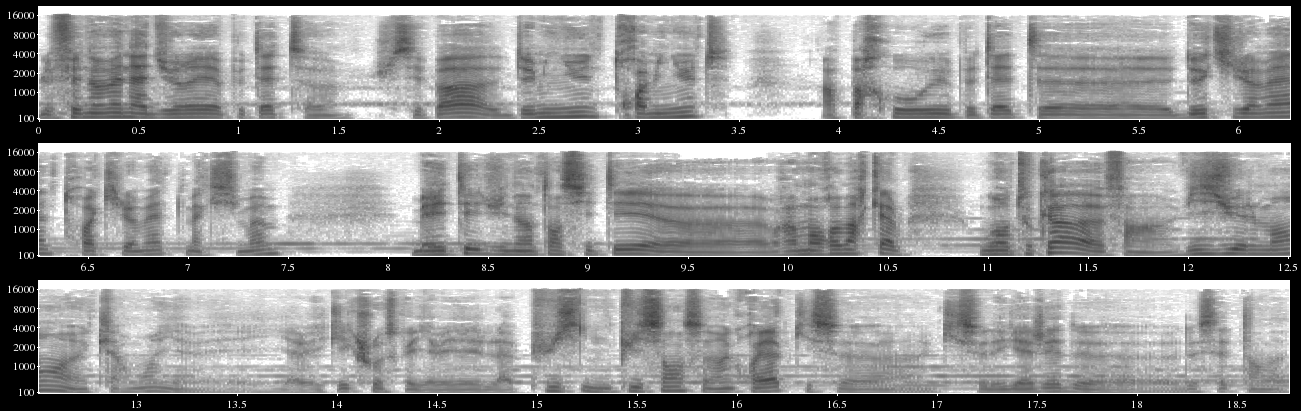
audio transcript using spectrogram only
Le phénomène a duré peut-être, euh, je sais pas, deux minutes, trois minutes, a parcouru peut-être deux kilomètres, trois kilomètres maximum, mais été d'une intensité vraiment remarquable. Ou en tout cas, enfin, visuellement, clairement, il y, avait, quelque chose. Il y avait la une puissance incroyable qui se, qui se dégageait de, de cette tornade.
